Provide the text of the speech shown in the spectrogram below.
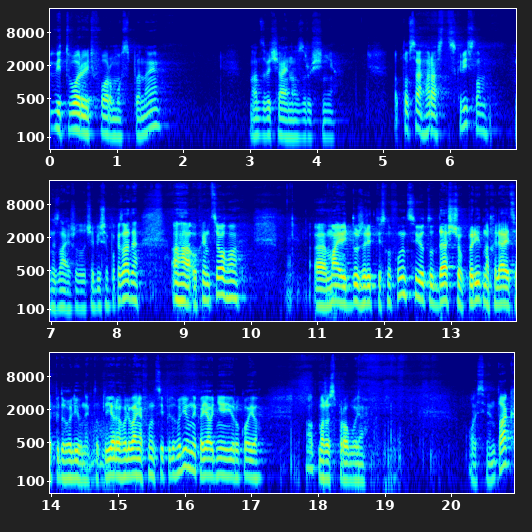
Відтворюють форму спини. Надзвичайно зручні. Тобто все гаразд з кріслом. Не знаю, що тут ще більше показати. Ага, окрім цього, мають дуже рідкісну функцію. Тут дещо вперед нахиляється підголівник. Тобто є регулювання функції підголівника, я однією рукою. От, може, спробую. Ось він так.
